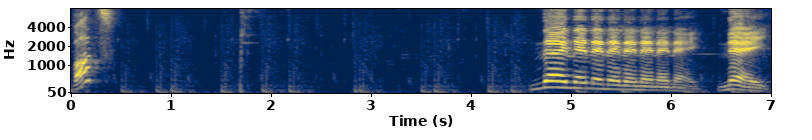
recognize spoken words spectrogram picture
Wat? Nee, nee, nee, nee, nee, nee, nee, nee. Nee.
